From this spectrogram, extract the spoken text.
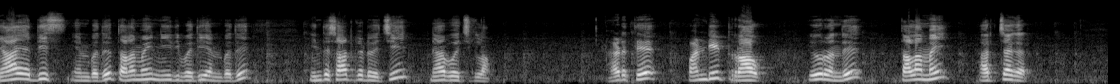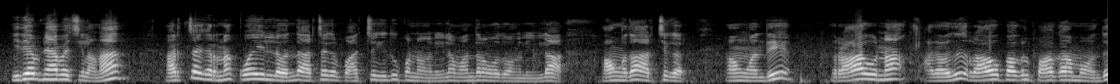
நியாயாதீஸ் என்பது தலைமை நீதிபதி என்பது இந்த ஷார்ட்கட் வச்சு ஞாபகம் வச்சுக்கலாம் அடுத்து பண்டிட் ராவ். இவர் வந்து தலைமை அர்ச்சகர். இதே எப்படி ஞாபகம் வச்சுக்கலாம்னா அர்ச்சகர்னா கோயிலில் வந்து அர்ச்சகர் அர்ச்ச இது பண்ணுவாங்க இல்லைங்களா மந்திரம் ஓதுவாங்க இல்லைங்களா அவங்க தான் அர்ச்சகர். அவங்க வந்து ராவுனா அதாவது ராவு பகல் பார்க்காம வந்து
